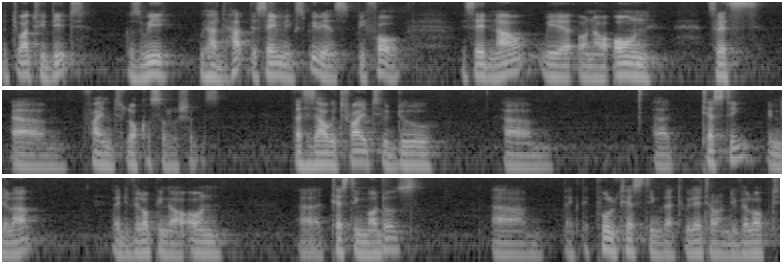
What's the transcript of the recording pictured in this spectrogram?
but what we did, because we, we had had the same experience before, we said now we are on our own, so let's um, find local solutions. That is how we try to do um, uh, testing in the lab by developing our own uh, testing models, um, like the pool testing that we later on developed.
